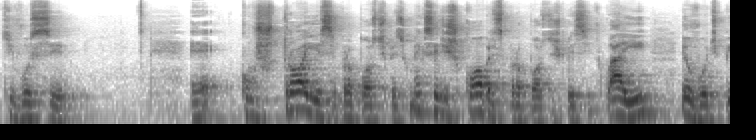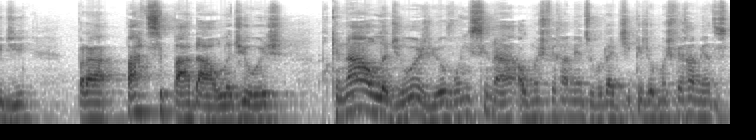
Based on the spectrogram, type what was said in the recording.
que você é, constrói esse propósito específico? Como é que você descobre esse propósito específico? Aí eu vou te pedir para participar da aula de hoje, porque na aula de hoje eu vou ensinar algumas ferramentas, eu vou dar dicas de algumas ferramentas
